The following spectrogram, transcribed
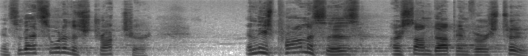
And so that's sort of the structure. And these promises are summed up in verse 2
